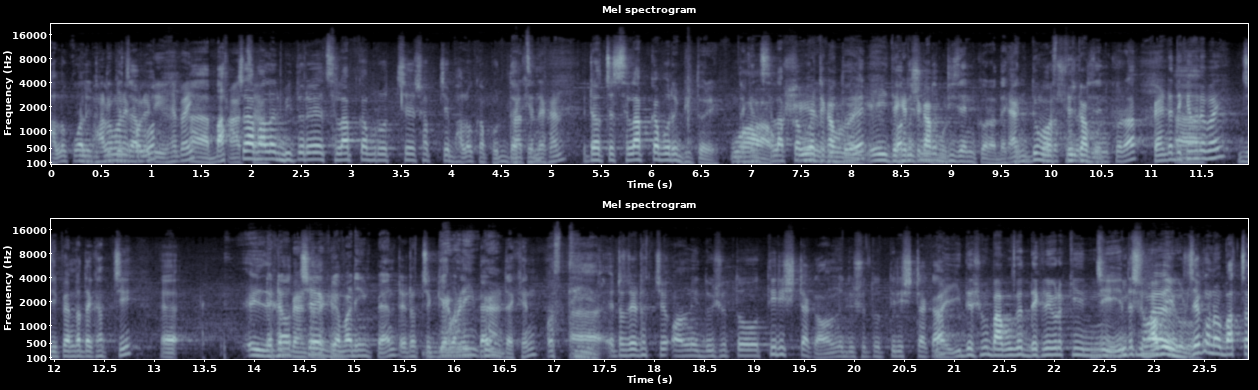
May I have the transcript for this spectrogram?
ভালো কোয়ালিটির দিকে যাব। হ্যাঁ? বাচ্চা মালের ভিতরে স্ল্যাব কাপড় হচ্ছে সবচেয়ে ভালো কাপড় দেখেন। দেখান। এটা হচ্ছে স্ল্যাব কাপড়ের ভিতরে। দেখেন স্ল্যাব কাপড়ের ভিতরে এই দেখেন। ডিজাইন করা দেখেন একদম অস্থির কাপড়। ডিজাইন করা। প্যান্টটা দেখি আহ, ভাই? জি প্যান্টটা দেখাচ্ছি। এটা হচ্ছে গ্যাবারিং প্যান্ট এটা হচ্ছে গ্যাবারিং প্যান্ট দেখেন। এটা রেট হচ্ছে অনলি দুইশত তিরিশ টাকা অনলি দুইশত তিরিশ টাকা। ঈদের সময় বাবুকে দেখলে এগুলো কি জি ঈদের সময় যে কোনো বাচ্চা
